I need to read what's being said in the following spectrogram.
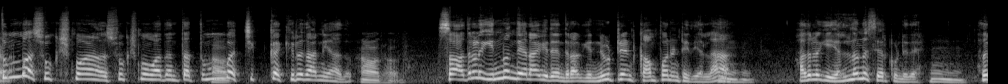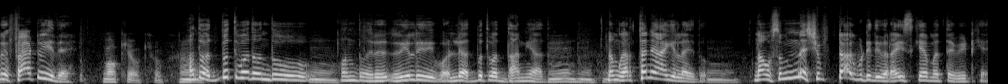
ತುಂಬಾ ಸೂಕ್ಷ್ಮ ಸೂಕ್ಷ್ಮವಾದಂತ ತುಂಬಾ ಚಿಕ್ಕ ಕಿರುಧಾನ್ಯ ಅದು. ಸೊ ಅದರೊಳಗೆ ಇನ್ನೊಂದು ಏನಾಗಿದೆ ಅಂದ್ರೆ ಅದಕ್ಕೆ ನ್ಯೂಟ್ರಿಯೆಂಟ್ ಕಾಂಪೋನೆಂಟ್ ಇದೆಯಲ್ಲ? ಅದರೊಳಗೆ ಎಲ್ಲನೂ ಸೇರ್ಕೊಂಡಿದೆ. ಅದ್ರಲ್ಲಿ ಫ್ಯಾಟು ಇದೆ. ಅದು ಅದ್ಭುತವಾದ ಒಂದು ಒಂದು ರಿಯಲಿ ಒಳ್ಳೆ ಅದ್ಭುತವಾದ ಧಾನ್ಯ ಅದು. ನಮ್ಗೆ ಅರ್ಥನೇ ಆಗಿಲ್ಲ ಇದು. ನಾವು ಸುಮ್ಮನೆ ಶಿಫ್ಟ್ ಆಗಿಬಿಟ್ಟಿದ್ದೀವಿ ರೈಸ್ಗೆ ಮತ್ತೆ ವೀಟ್ಗೆ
